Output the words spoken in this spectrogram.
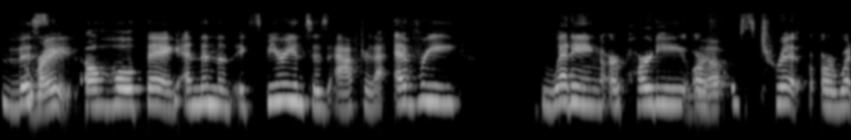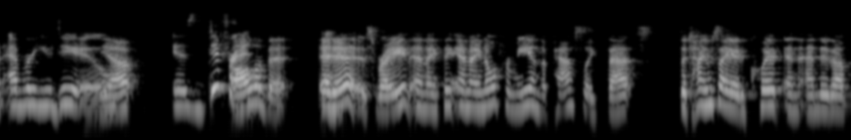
This right. a whole thing. And then the experiences after that. Every wedding or party or yep. first trip or whatever you do yep. is different. All of it. It is, right? And I think and I know for me in the past, like that's the times I had quit and ended up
